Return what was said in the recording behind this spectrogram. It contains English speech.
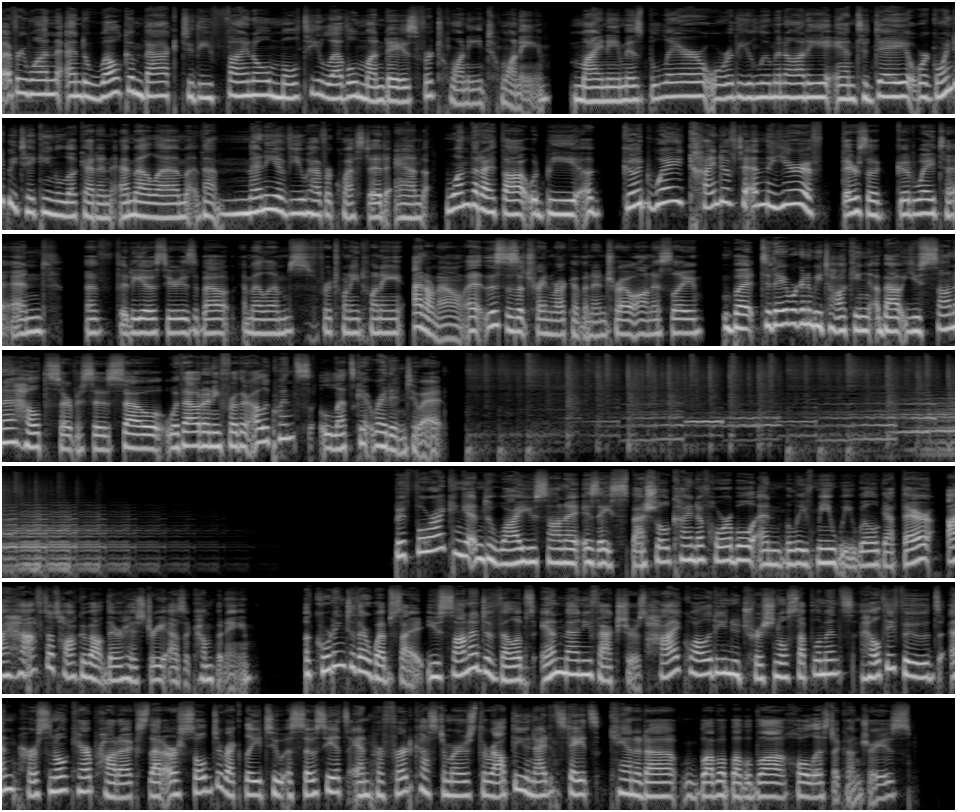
Everyone, and welcome back to the final multi level Mondays for 2020. My name is Blair or the iilluminaughtii, and today we're going to be taking a look at an MLM that many of you have requested, and one that I thought would be a good way, kind of, to end the year if there's a good way to end a video series about MLMs for 2020. I don't know. Uh, This is a train wreck of an intro, honestly. But today we're going to be talking about USANA Health Services. So, without any further eloquence, let's get right into it. Before I can get into why USANA is a special kind of horrible, and believe me, we will get there, I have to talk about their history as a company. According to their website, USANA develops and manufactures high quality nutritional supplements, healthy foods, and personal care products that are sold directly to associates and preferred customers throughout the United States, Canada, blah, blah, blah, blah, blah, whole list of countries.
